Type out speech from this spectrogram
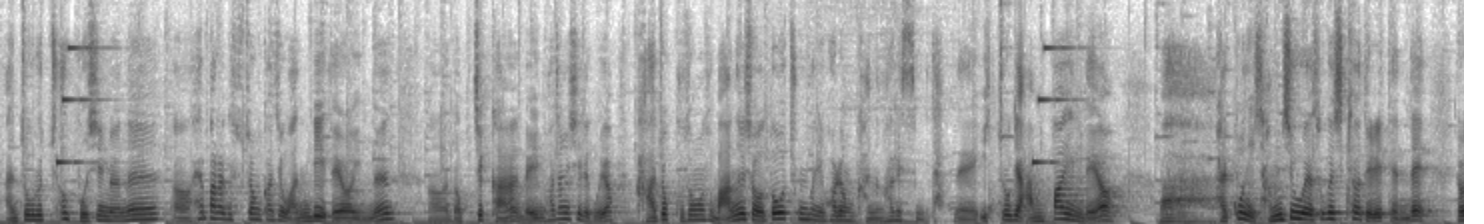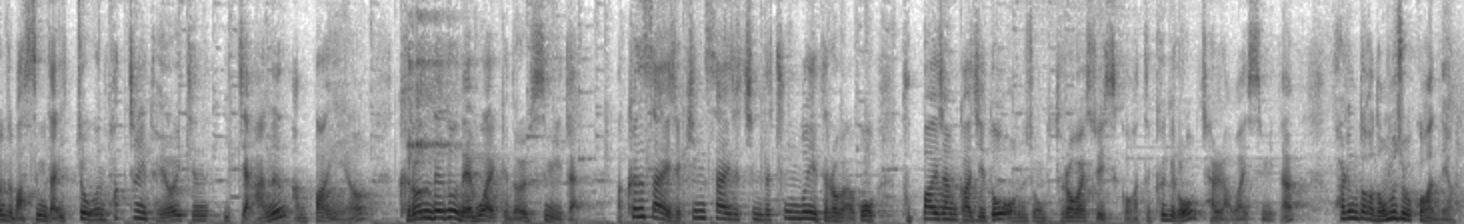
안쪽으로 쭉 보시면은 어, 해바라기 수정까지 완비되어 있는 어, 넓직한 메인 화장실이고요. 가족 구성원 수 많으셔도 충분히 활용 가능하겠습니다. 네, 이쪽이 안방인데요. 와, 발코니 잠시 후에 소개시켜 드릴 텐데 여러분들 맞습니다. 이쪽은 확장이 되어 있지, 있지 않은 안방이에요. 그런데도 내부가 이렇게 넓습니다. 아, 큰 사이즈, 킹 사이즈 침대 충분히 들어가고 붙박이장까지도 어느 정도 들어갈 수 있을 것 같은 크기로 잘 나와 있습니다. 활용도가 너무 좋을 것 같네요.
